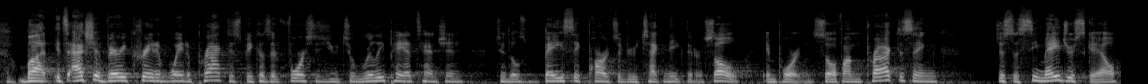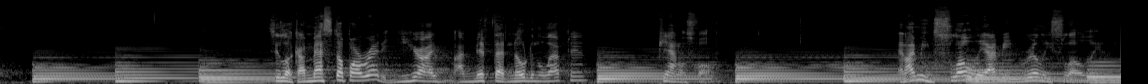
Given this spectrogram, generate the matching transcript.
But it's actually a very creative way to practice because it forces you to really pay attention to those basic parts of your technique that are so important. So, if I'm practicing just a C major scale, see, look, I messed up already. You hear I, I miffed that note in the left hand? Piano's fault. And I mean slowly, I mean really slowly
